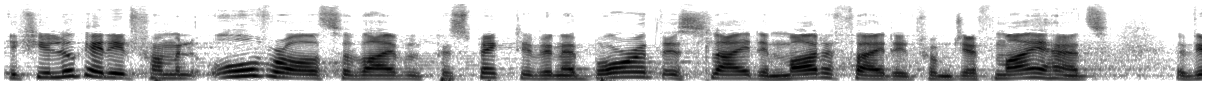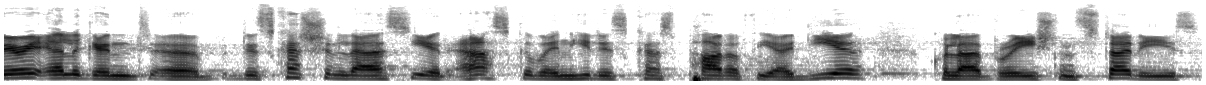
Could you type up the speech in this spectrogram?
if you look at it from an overall survival perspective, and I borrowed this slide and modified it from Jeff Meyerhardt's a very elegant uh, discussion last year at ASCO when he discussed part of the IDEA collaboration studies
